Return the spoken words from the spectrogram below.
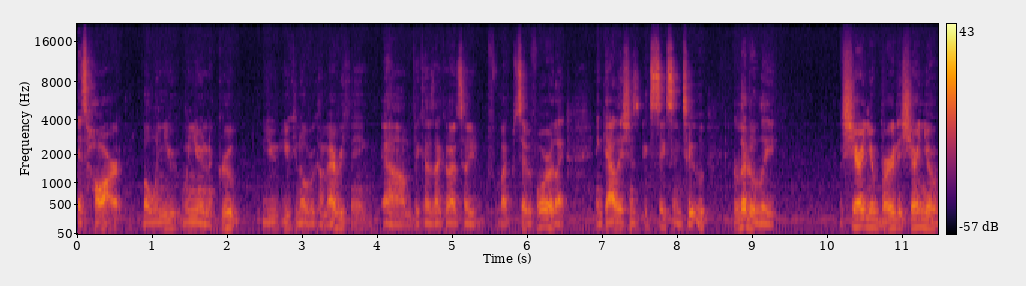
it's hard. But when you when you're in a group you you can overcome everything. Um, because like I tell you like we said before like in Galatians six and two literally sharing your burden sharing your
